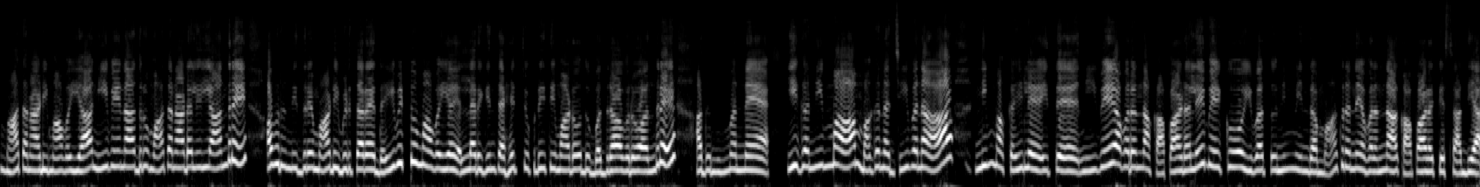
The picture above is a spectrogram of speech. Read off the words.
ಮಾತನಾಡಿ ಮಾವಯ್ಯ, ನೀವೇನಾದ್ರೂ ಮಾತನಾಡಲಿಲ್ಲ ಅಂದ್ರೆ ಅವರು ನಿದ್ರೆ ಮಾಡಿ ಬಿಡ್ತಾರೆ. ದಯವಿಟ್ಟು ಮಾವಯ್ಯ, ಎಲ್ಲರಿಗಿಂತ ಹೆಚ್ಚು ಪ್ರೀತಿ ಮಾಡೋದು ಭದ್ರಾ ಅವರು ಅಂದ್ರೆ ಅದು ನಿಮ್ಮನ್ನೇ. ಈಗ ನಿಮ್ಮ ಮಗನ ಜೀವನ ನಿಮ್ಮ ಕೈಲೇ ಐತೆ. ನೀವೇ ಅವರನ್ನ ಕಾಪಾಡಲೇಬೇಕು. ಇವತ್ತು ನಿಮ್ಮಿಂದ ಮಾತ್ರನೇ ಅವರನ್ನ ಕಾಪಾಡಕ್ಕೆ ಸಾಧ್ಯ.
